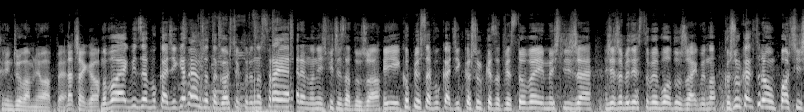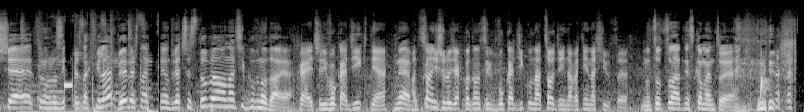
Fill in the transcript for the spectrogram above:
cringe'owa mnie łapie. Dlaczego? No bo jak widzę WKDzik, ja wiem, że to gościu, który no z frajerem, no nie ćwiczy za dużo. I kupił sobie WKDzik koszulkę za dwie stówy i myśli, że, że żeby dwie stówy było dużo. Jakby no, koszulka, którą pocisz się, którą rozjebiesz za chwilę, wybierz na nią dwie, trzy stówy, a ona ci gówno daje. Okej, czyli WKdzik nie. Nie, A co sądzisz o ludziach chodzących w WKdziku na co dzień, nawet nie na siłce? No to co nawet nie skomentuję.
